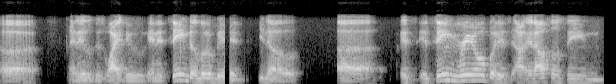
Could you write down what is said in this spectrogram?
uh, and it was this white dude, and it seemed a little bit, you know, uh, it it seemed real, but it's uh, it also seemed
